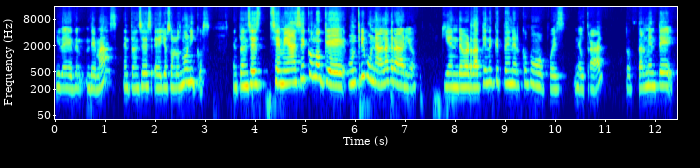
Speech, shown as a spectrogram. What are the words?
y de demás, entonces ellos son los mónicos. Entonces, se me hace como que un tribunal agrario, quien de verdad tiene que tener como, pues, neutral, totalmente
